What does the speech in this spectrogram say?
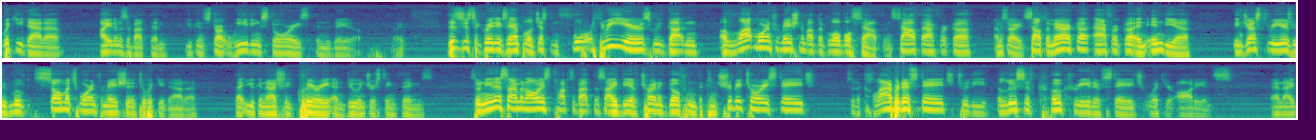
Wikidata items about them, you can start weaving stories in the data. Right? This is just a great example of just in four, three years, we've gotten a lot more information about the global south. In South Africa, I'm sorry, South America, Africa, and India, in just three years, we've moved so much more information into Wikidata that you can actually query and do interesting things. So Nina Simon always talks about this idea of trying to go from the contributory stage to the collaborative stage to the elusive co-creative stage with your audience. And I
